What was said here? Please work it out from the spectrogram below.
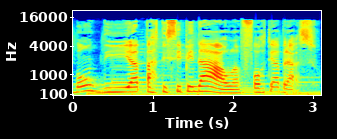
Bom dia, participem da aula. Forte abraço.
